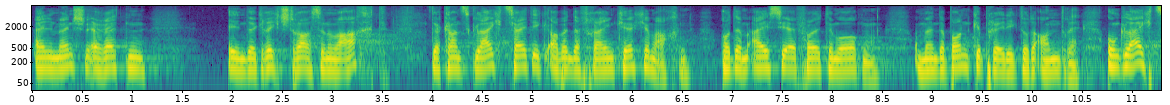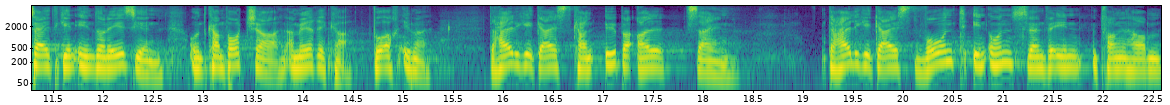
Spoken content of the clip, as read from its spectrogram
einen Menschen erretten in der Gerichtsstraße Nummer 8. Der kann es gleichzeitig aber in der freien Kirche machen oder im ICF heute Morgen und wenn der Bond gepredigt oder andere. Und gleichzeitig in Indonesien und Kambodscha, in Amerika, wo auch immer. Der Heilige Geist kann überall sein. Der Heilige Geist wohnt in uns, wenn wir ihn empfangen haben.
